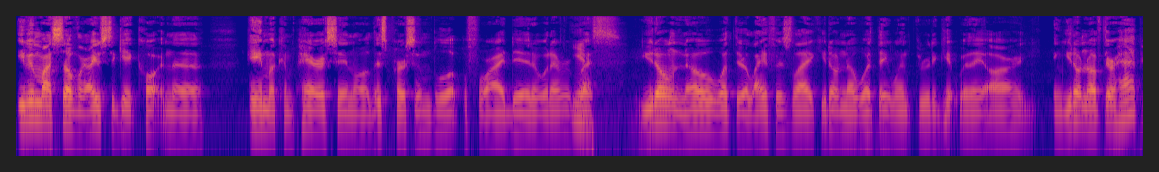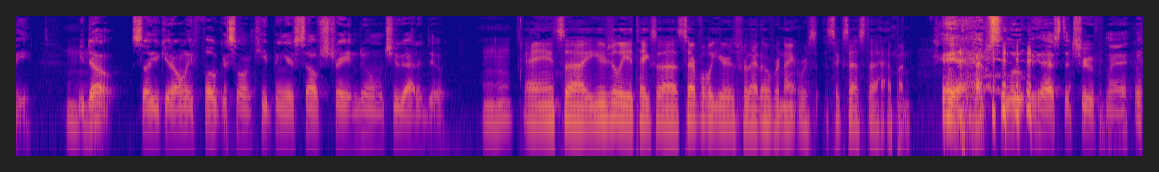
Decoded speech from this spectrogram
even myself, like I used to get caught in the game of comparison. or this person blew up before I did, or whatever. Yes. But you don't know what their life is like. You don't know what they went through to get where they are, and you don't know if they're happy. Mm-hmm. You don't. So you can only focus on keeping yourself straight and doing what you got to do. Hmm And it's uh, usually it takes uh, several years for that overnight res- success to happen. yeah, absolutely. That's the truth, man.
